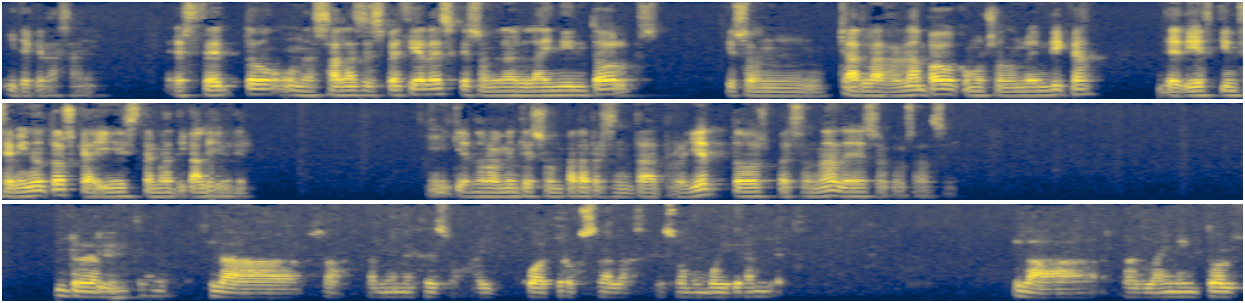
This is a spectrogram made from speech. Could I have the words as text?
y te quedas ahí. Excepto unas salas especiales que son las Lightning Talks, que son charlas relámpago, como su nombre indica, de 10-15 minutos, que ahí es temática libre. Y que normalmente son para presentar proyectos personales o cosas así. Realmente, sea, también es eso. Hay cuatro salas que son muy grandes. La, las Lightning Talks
